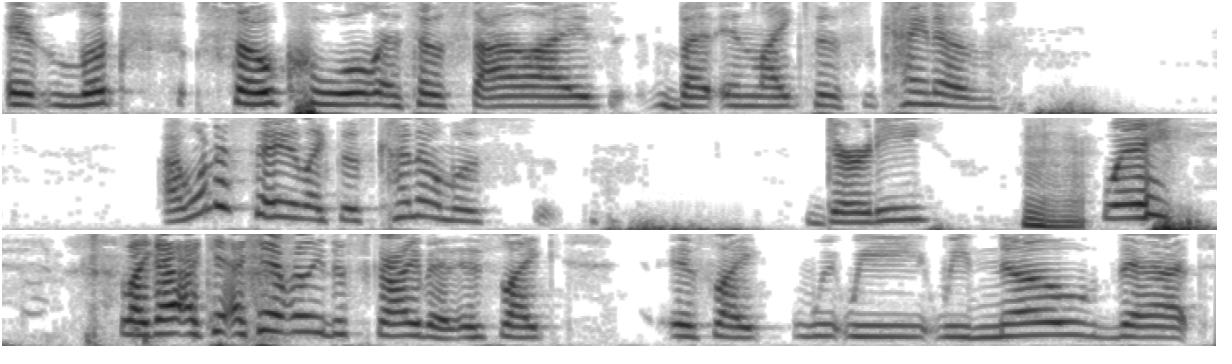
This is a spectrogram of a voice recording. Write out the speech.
it looks so cool and so stylized, but in like this kind of I want to say like this kind of almost dirty hmm way. like I, I can't I can't really describe it. It's like it's like we we we know that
